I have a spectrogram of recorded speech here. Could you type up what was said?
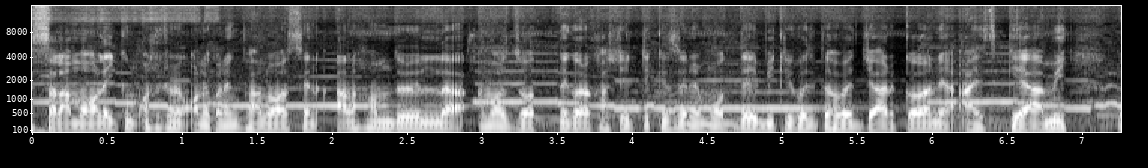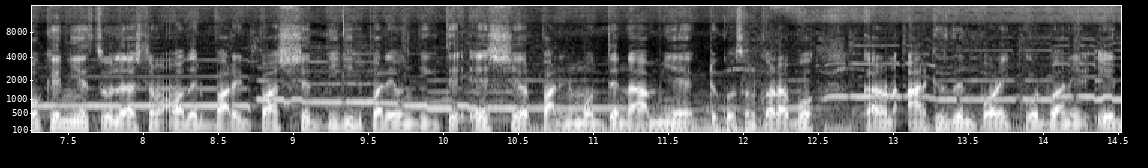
আসসালামু আলাইকুম। অসুস্থ অনেক অনেক ভালো আছেন। আলহামদুলিল্লাহ, আমার যত্নে করা খাসিটি কিছুদিনের মধ্যেই বিক্রি করে দিতে হবে, যার কারণে আজকে আমি ওকে নিয়ে চলে আসলাম আমাদের বাড়ির পাশে দিঘির পাড়ে এবং দিঘিতে এসে পানির মধ্যে নামিয়ে একটু গোসল করাবো। কারণ আর কিছুদিন পরেই কোরবানির ঈদ,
